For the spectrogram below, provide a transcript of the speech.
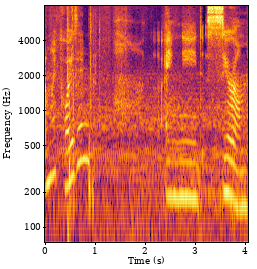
Am I poisoned? I need serum.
